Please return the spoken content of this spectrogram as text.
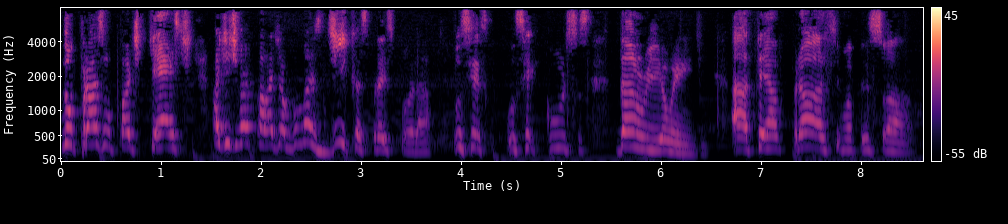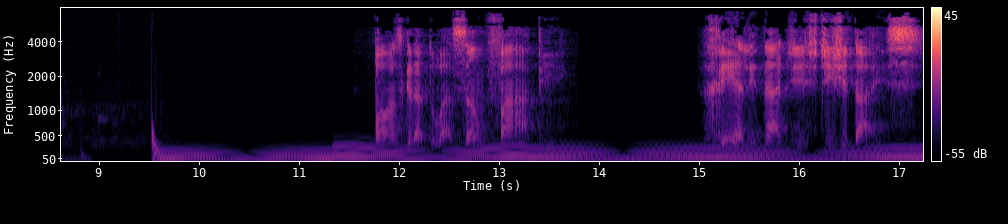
No próximo podcast, a gente vai falar de algumas dicas para explorar os, os recursos da Unreal Engine. Até a próxima, pessoal! Pós-graduação FAP Realidades Digitais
